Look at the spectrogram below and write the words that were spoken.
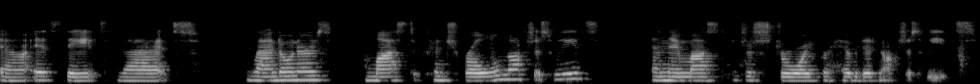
uh, it states that landowners must control noxious weeds and they must destroy prohibited noxious weeds.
